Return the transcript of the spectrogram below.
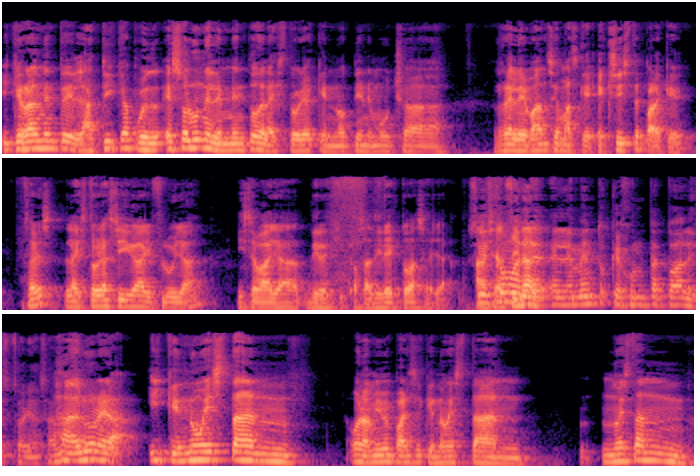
y que realmente la tica pues es solo un elemento de la historia que no tiene mucha relevancia más que existe para que, ¿sabes? La historia siga y fluya y se vaya o sea, directo hacia allá. Sí, es como el, elemento que junta toda la historia, ¿sabes? Ajá, de alguna manera y que no es tan, bueno, a mí me parece que no es tan, no es tan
